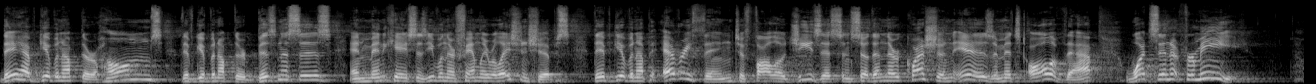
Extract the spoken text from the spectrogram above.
they have given up their homes, they've given up their businesses, and in many cases, even their family relationships. They've given up everything to follow Jesus. And so then their question is, amidst all of that, what's in it for me?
